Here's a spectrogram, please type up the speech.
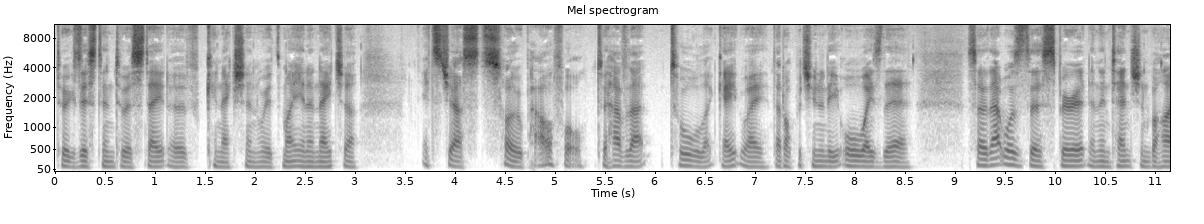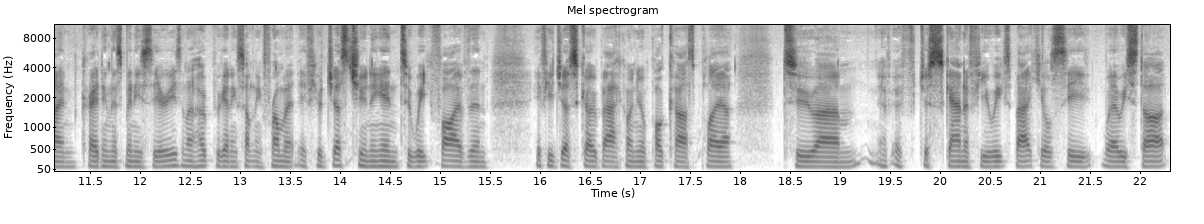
to exist into a state of connection with my inner nature. It's just so powerful to have that tool, that gateway, that opportunity always there. So that was the spirit and intention behind creating this mini series, and I hope you're getting something from it. If you're just tuning in to week five, then if you just go back on your podcast player to um, if, if, just scan a few weeks back, you'll see where we start.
